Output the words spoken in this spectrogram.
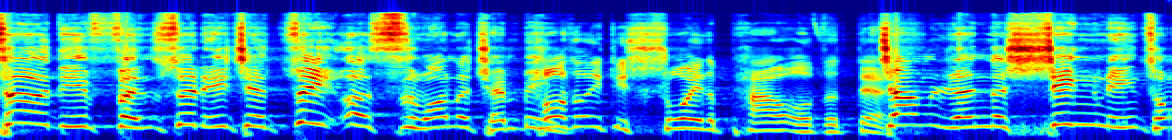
彻底粉碎了一切罪恶死亡的权柄，Totally destroy the power of the death. 将人的心灵从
